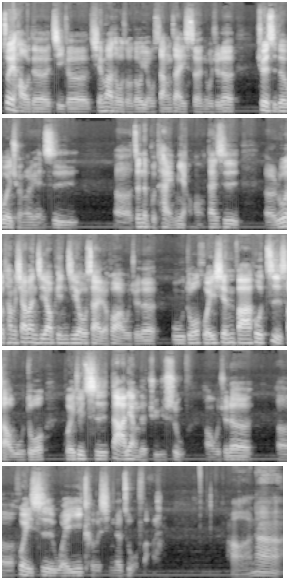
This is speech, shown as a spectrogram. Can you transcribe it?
最好的几个先发投手都有伤在身，我觉得确实对味全而言是。呃，真的不太妙哦。但是，呃，如果他们下半季要拼季后赛的话，我觉得五夺回先发，或至少五夺回去吃大量的局数哦，我觉得呃会是唯一可行的做法了。好啊，那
